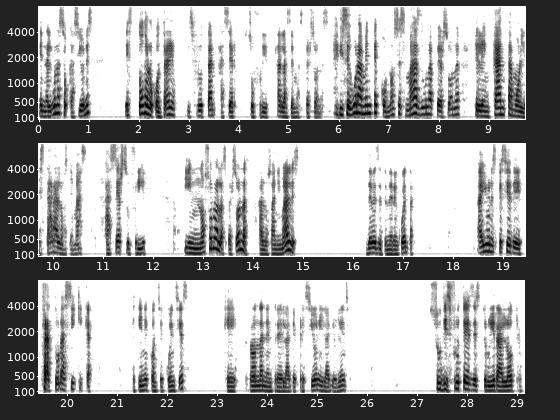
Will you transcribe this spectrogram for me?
en algunas ocasiones es todo lo contrario, disfrutan hacer sufrir a las demás personas. Y seguramente conoces más de una persona que le encanta molestar a los demás, hacer sufrir. Y no solo a las personas, a los animales debes de tener en cuenta. Hay una especie de fractura psíquica que tiene consecuencias que rondan entre la depresión y la violencia. Su disfrute es destruir al otro,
